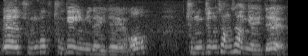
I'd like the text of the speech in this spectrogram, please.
네, 중복 두 개입니다, 이제, 어? 중증 상상이야, 이제.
